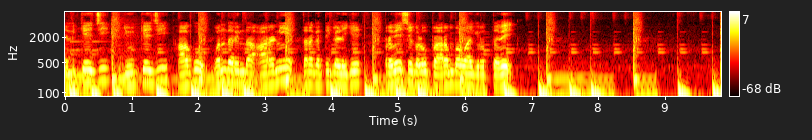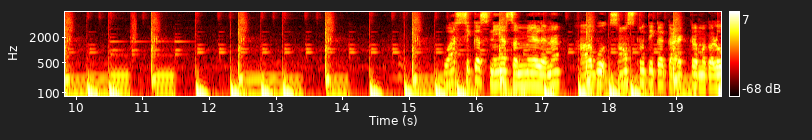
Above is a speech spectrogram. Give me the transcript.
L K G U K G ಹಾಗೂ ಒಂದರಿಂದ ಆರನೇ ತರಗತಿಗಳಿಗೆ ಪ್ರವೇಶಗಳು ಪ್ರಾರಂಭವಾಗಿರುತ್ತವೆ. ವಾರ್ಷಿಕ ಸ್ನೇಹ ಸಮ್ಮೇಳನ ಹಾಗೂ ಸಾಂಸ್ಕೃತಿಕ ಕಾರ್ಯಕ್ರಮಗಳು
